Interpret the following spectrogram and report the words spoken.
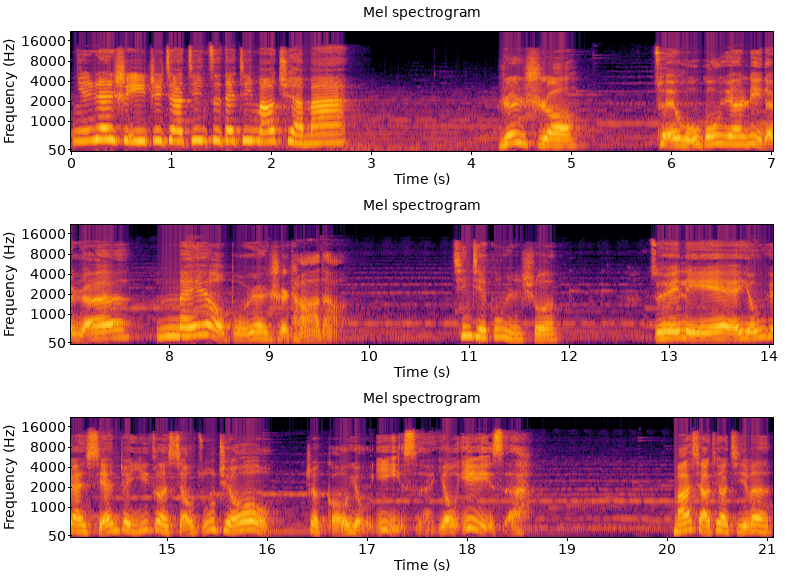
您认识一只叫金子的金毛犬吗？认识啊，翠湖公园里的人没有不认识它的。清洁工人说：“嘴里永远衔着一个小足球，这狗有意思，有意思。”马小跳急问：“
